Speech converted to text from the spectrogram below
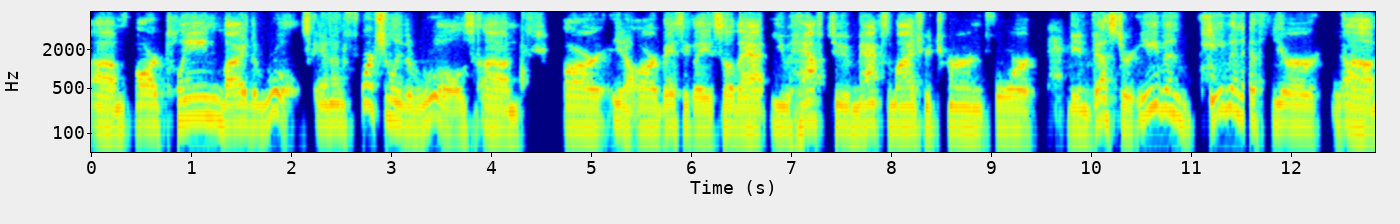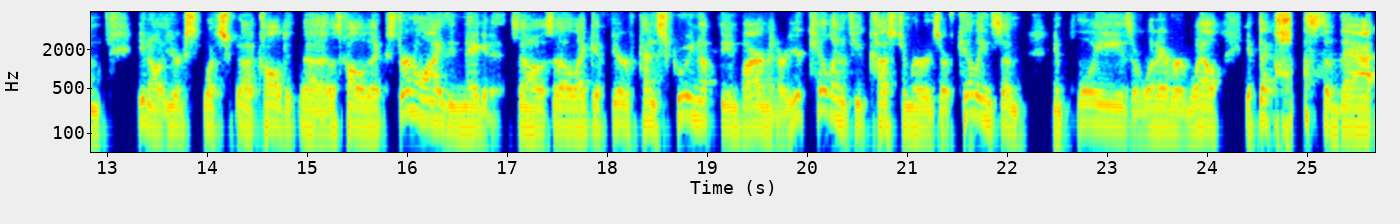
um, are playing by the rules, and unfortunately, the rules um, are you know are basically so that you have to maximize return for the investor even even if you're um, you know you're what's uh, called uh, what's called externalizing negative. So so like if you're kind of screwing up the environment or you're killing a few customers or killing some employees or whatever well if the cost of that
